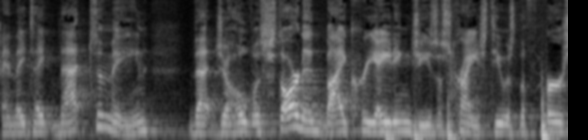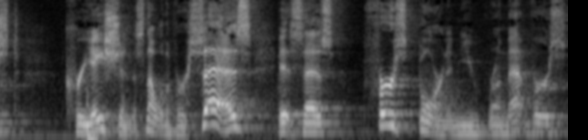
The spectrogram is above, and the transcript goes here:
And they take that to mean that Jehovah started by creating Jesus Christ. He was the first creation. That's not what the verse says. It says firstborn. And you run that verse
